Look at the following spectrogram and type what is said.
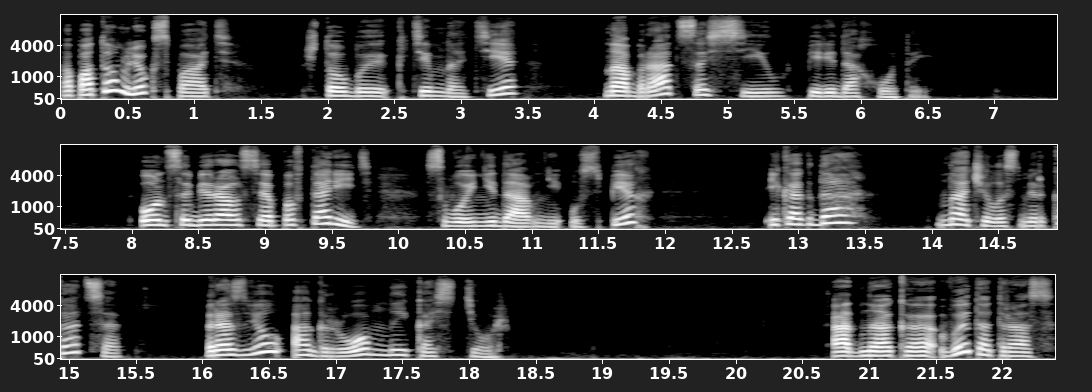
А потом лег спать, чтобы к темноте набраться сил перед охотой. Он собирался повторить свой недавний успех, и когда начало смеркаться, развел огромный костер. Однако в этот раз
